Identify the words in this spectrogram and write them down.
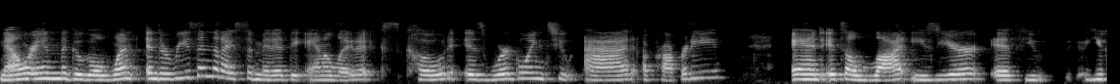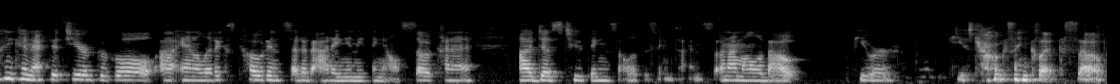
now we're in the Google one. And the reason that I submitted the analytics code is we're going to add a property and it's a lot easier if you you can connect it to your Google uh, Analytics code instead of adding anything else. So it kind of uh, does two things all at the same time. So, and I'm all about fewer keystrokes and clicks. So,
